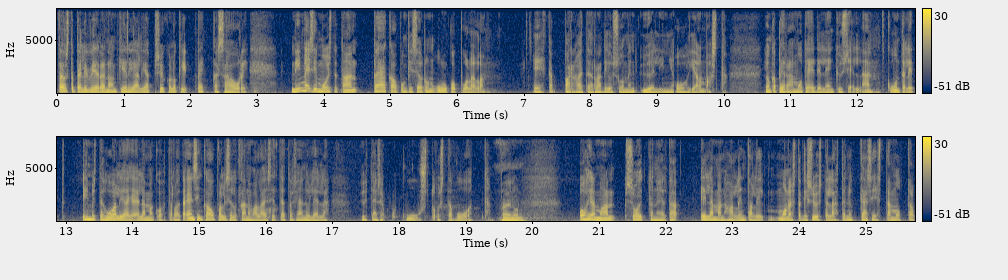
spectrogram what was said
Taustapelin vieraana on kirjailija psykologi Pekka Sauri. Nimesi muistetaan pääkaupunkiseudun ulkopuolella ehkä parhaiten Radio Suomen Yölinja-ohjelmasta, jonka perään muuten edelleen kysellään. Kuuntelit ihmisten huolia ja elämänkohtaloita ensin kaupallisella kanavalla ja sitten tosiaan Ylellä yhteensä 16 vuotta. Näin on. Ohjelmaan soittaneelta elämänhallinta oli monestakin syystä lähtenyt käsistä, mutta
